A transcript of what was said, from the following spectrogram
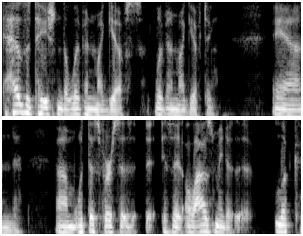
hesitation to live in my gifts, live in my gifting, and um, what this verse is is it allows me to look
